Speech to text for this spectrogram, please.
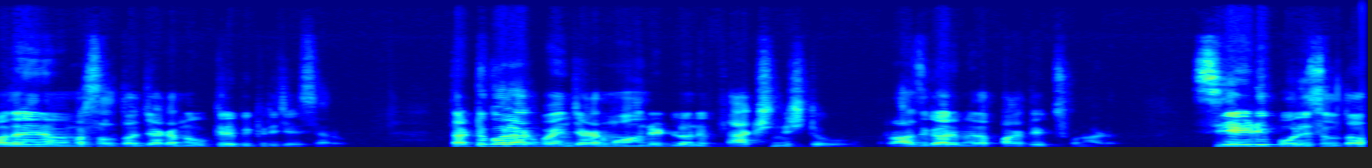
పదునైన విమర్శలతో జగన్ను ఉక్కిరి బిక్కిరి చేశారు. తట్టుకోలేకపోయిన జగన్మోహన్ రెడ్డిలోని ఫ్యాక్షనిస్టు రాజుగారి మీద పగ తీర్చుకున్నాడు. సిఐడి పోలీసులతో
